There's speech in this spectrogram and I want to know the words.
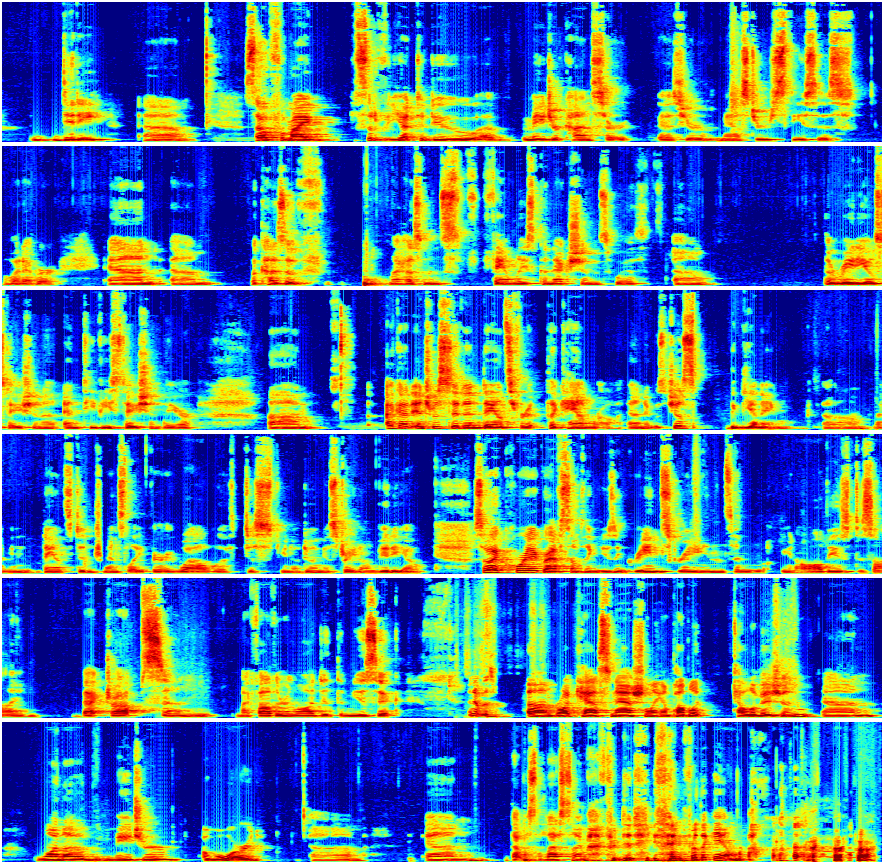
ditty. Um, so for my sort of, had to do a major concert as your master's thesis, whatever. And um, because of my husband's family's connections with um, the radio station and TV station there, um, I got interested in dance for the camera, and it was just beginning. Um, I mean, dance didn't translate very well with just you know doing a straight on video. So I choreographed something using green screens and you know all these design backdrops, and my father-in-law did the music, and it was um, broadcast nationally on public television and won a major award. Um, and that was the last time I ever did anything for the camera.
